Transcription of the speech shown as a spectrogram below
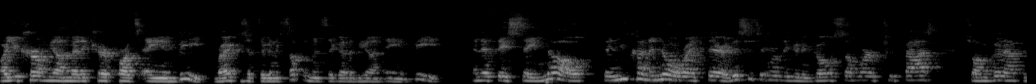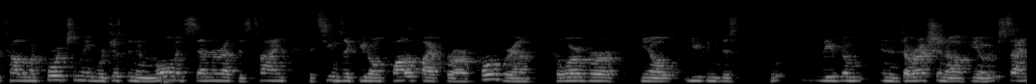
"Are you currently on Medicare Parts A and B?" Right? Because if they're going to supplements, they got to be on A and B. And if they say no, then you kind of know right there this isn't really going to go somewhere too fast. So I'm going to have to tell them, unfortunately, we're just an enrollment center at this time. It seems like you don't qualify for our program. However, you know, you can just leave them in the direction of, you know, sign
